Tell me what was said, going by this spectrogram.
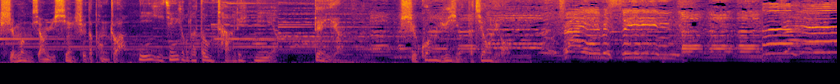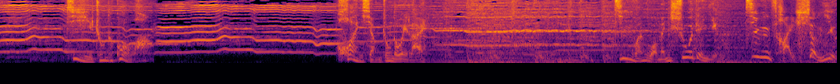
是梦想与现实的碰撞，你已经有了洞察力，你有。电影是光与影的交流，记忆中的过往，幻想中的未来。今晚我们说电影，精彩上映。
